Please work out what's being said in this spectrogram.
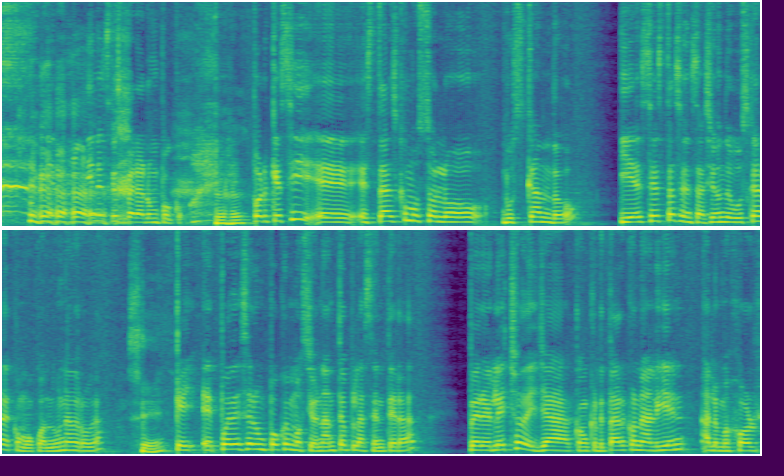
Tienes que esperar un poco. Porque sí, eh, estás como solo buscando y es esta sensación de búsqueda como cuando una droga Sí. que eh, puede ser un poco emocionante o placentera, pero el hecho de ya concretar con alguien a lo mejor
